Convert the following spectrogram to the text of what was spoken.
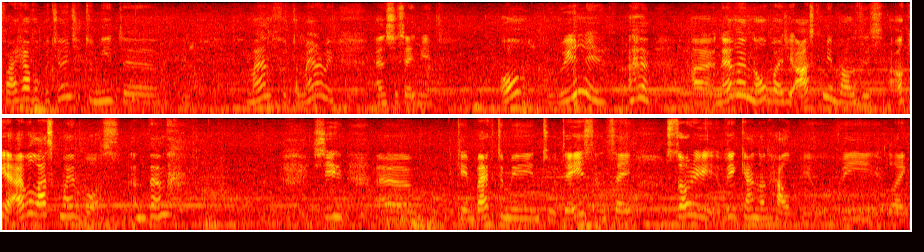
if I have opportunity to meet a you know man for to marry. And she said me oh really? Uh, never nobody asked me about this. Okay I will ask my boss. And then she uh, came back to me in two days and say sorry we cannot help you. We like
